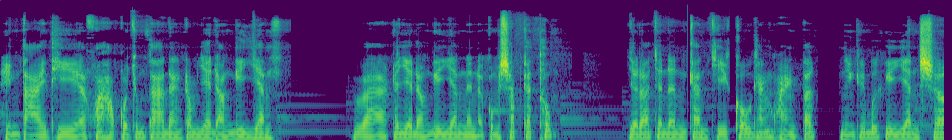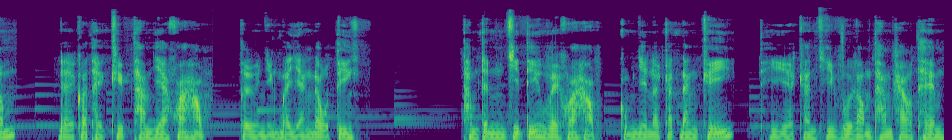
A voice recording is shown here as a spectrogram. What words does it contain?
hiện tại thì à, khóa học của chúng ta đang trong giai đoạn ghi danh. Và cái giai đoạn ghi danh này nó cũng sắp kết thúc. Do đó cho nên các anh chị cố gắng hoàn tất những cái bước ghi danh sớm để có thể kịp tham gia khóa học từ những bài giảng đầu tiên. Thông tin chi tiết về khóa học cũng như là cách đăng ký thì à, các anh chị vui lòng tham khảo thêm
